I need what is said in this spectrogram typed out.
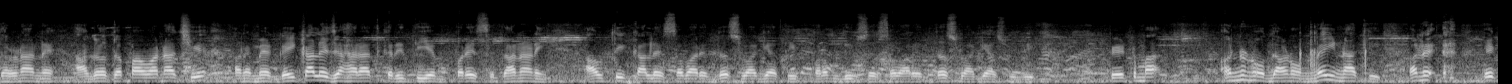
ધરણાને આગળ ધપાવવાના છીએ અને મેં ગઈકાલે જાહેરાત કરી હતી એમ પરેશ ધાનાણી આવતીકાલે સવારે દસ વાગ્યાથી પરમ દિવસે સવારે દસ વાગ્યા સુધી પેટમાં અન્નનો દાણો નહીં નાખી અને એક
